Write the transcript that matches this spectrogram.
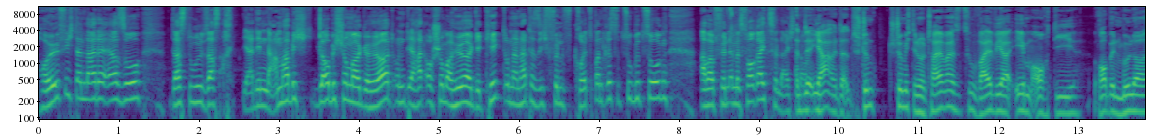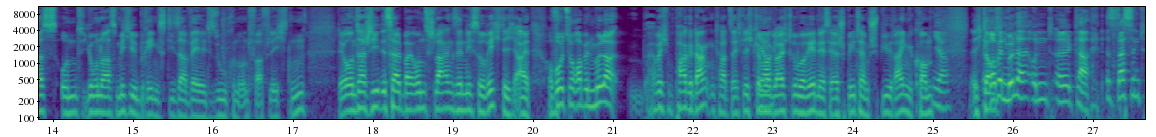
häufig dann leider eher so, dass du sagst, ach ja, den Namen habe ich, glaube ich, schon mal gehört und der hat auch schon mal höher gekickt und dann hat er sich fünf Kreuzbandrisse zugezogen, aber für den MSV reicht's vielleicht noch. Ja, da stimmt, stimme ich dir nur teilweise zu, weil wir ja eben auch die Robin Müllers und Jonas Michelbrings dieser Welt suchen und verpflichten. Der Unterschied ist halt bei uns schlagen sie nicht so richtig ein. Obwohl zu Robin Müller habe ich ein paar Gedanken tatsächlich, können Ja. wir gleich drüber reden, der ist ja später im Spiel reingekommen. Ja. Ich glaube, Robin Müller und äh, klar, das, das sind,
